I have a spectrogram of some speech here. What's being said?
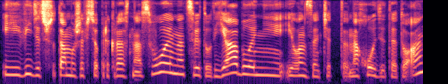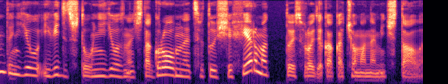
и видит, что там уже все прекрасно освоено, цветут яблони, и он, значит, находит эту Анденью и видит, что у нее, значит, огромная цветущая ферма, то есть вроде как о чем она мечтала.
